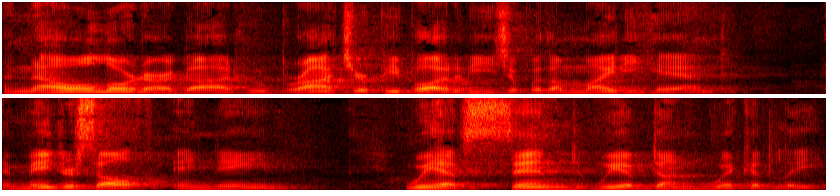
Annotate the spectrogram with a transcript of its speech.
And now, O Lord our God, who brought your people out of Egypt with a mighty hand and made yourself a name, we have sinned, we have done wickedly.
